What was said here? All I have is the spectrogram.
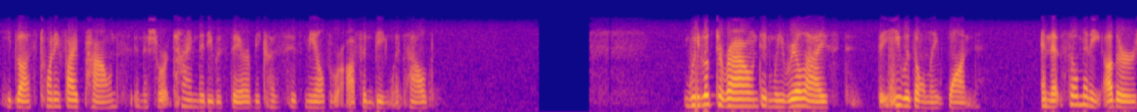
He'd lost 25 pounds in a short time that he was there because his meals were often being withheld. We looked around and we realized that he was only one, and that so many others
